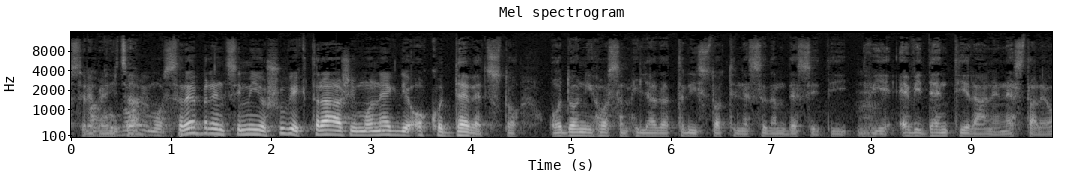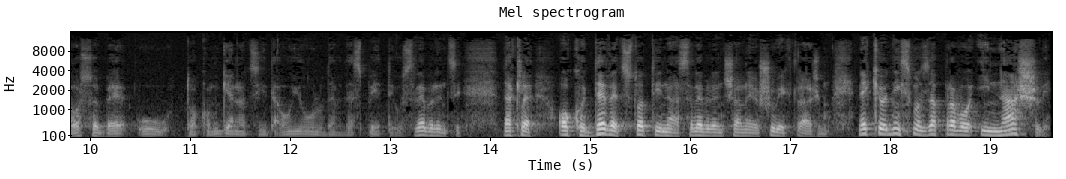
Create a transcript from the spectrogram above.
Srebrenica? Ako govorimo o Srebrenici, mi još uvijek tražimo negdje oko 900 od onih 8372 evidentirane nestale osobe u tokom genocida u julu 95. u Srebrenici. Dakle, oko 900 Srebrenčana još uvijek tražimo. Neke od njih smo zapravo i našli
